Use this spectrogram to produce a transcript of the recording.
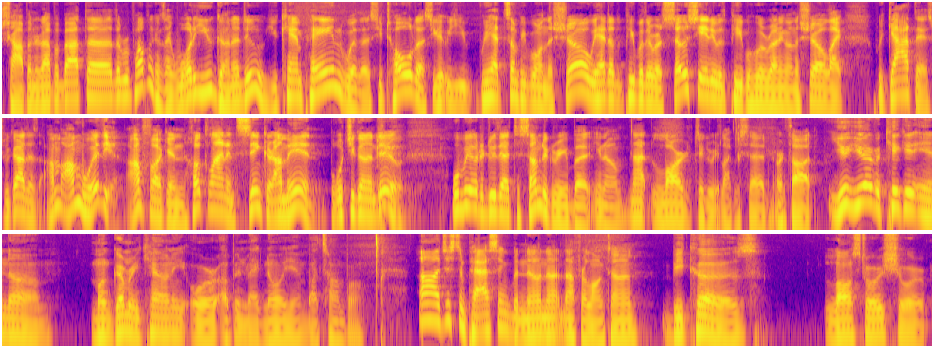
chopping it up about the the Republicans. Like, what are you gonna do? You campaigned with us. You told us. You, you we had some people on the show. We had other people that were associated with people who were running on the show. Like, we got this. We got this. I'm I'm with you. I'm fucking hook, line, and sinker. I'm in. But what you gonna do? We'll be able to do that to some degree, but you know, not large degree, like we said or thought. You you ever kick it in um, Montgomery County or up in Magnolia by Tomball? Uh, just in passing, but no, not not for a long time. Because, long story short,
